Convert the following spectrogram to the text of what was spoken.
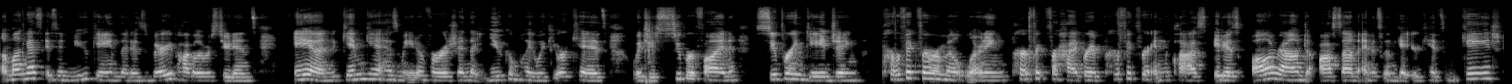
Among Us is a new game that is very popular with students and Gimkit has made a version that you can play with your kids, which is super fun, super engaging, perfect for remote learning, perfect for hybrid, perfect for in the class. It is all around awesome and it's going to get your kids engaged,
